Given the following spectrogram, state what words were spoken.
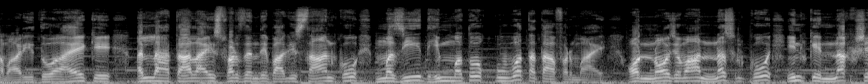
ہماری دعا ہے کہ اللہ تعالیٰ اس فرزند پاکستان کو مزید ہمت و قوت عطا فرمائے اور نوجوان نسل کو ان کے نقش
